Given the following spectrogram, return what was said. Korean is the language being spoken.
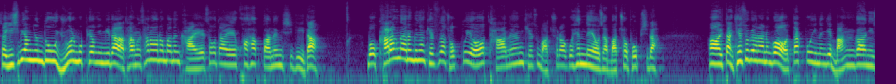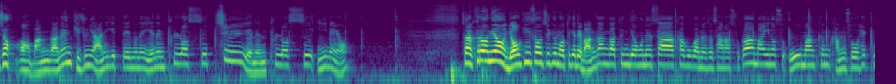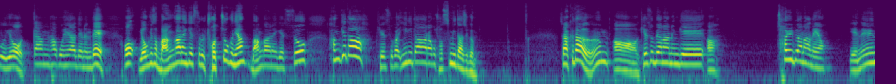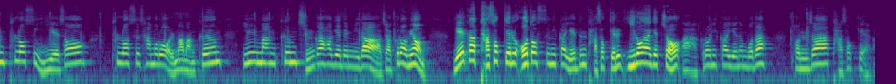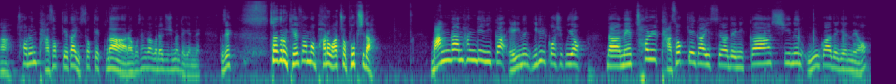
자, 22학년도 6월 모평입니다. 다음은 산화하는 가에서 다의 화학 반응식이다. 뭐 가랑 나는 그냥 개수다 줬고요. 다는 개수 맞추라고 했네요. 자, 맞춰 봅시다. 어, 일단 개수 변하는 거 딱 보이는 게 망간이죠. 어, 망간은 기준이 아니기 때문에 얘는 플러스 7, 얘는 플러스 2네요. 자 그러면 여기서 지금 어떻게 돼? 망간 같은 경우는 싹 하고 가면서 산화수가 마이너스 5만큼 감소했고요. 땅 하고 해야 되는데 어 여기서 망간의 개수를 줬죠 그냥? 망간의 개수 한 개다. 개수가 1이다 라고 줬습니다 지금. 자그 다음 어, 개수 변하는 게 아, 철 변하네요. 얘는 플러스 2에서 플러스 3으로 얼마만큼? 1만큼 증가하게 됩니다. 자 그러면 얘가 다섯 개를 얻었으니까 얘는 다섯 개를 잃어야겠죠. 아, 그러니까 얘는 뭐다? 전자 다섯 개, 아, 철은 다섯 개가 있었겠구나라고 생각을 해주시면 되겠네. 그지? 자, 그럼 개수 한번 바로 맞춰 봅시다. 망간 한 개니까 A는 1일 것이고요. 다음에 철 다섯 개가 있어야 되니까 C는 5가 되겠네요.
